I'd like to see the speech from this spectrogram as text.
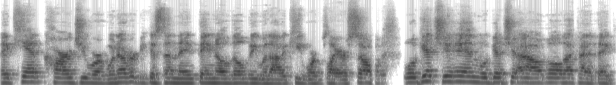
They can't card you or whatever because then they, they know they'll be without a keyboard player. So we'll get you in we'll get you out all that kind of thing.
